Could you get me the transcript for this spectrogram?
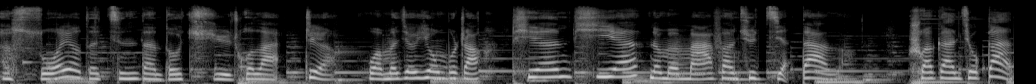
把所有的金蛋都取出来，这样我们就用不着天天那么麻烦去捡蛋了。”说干就干。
